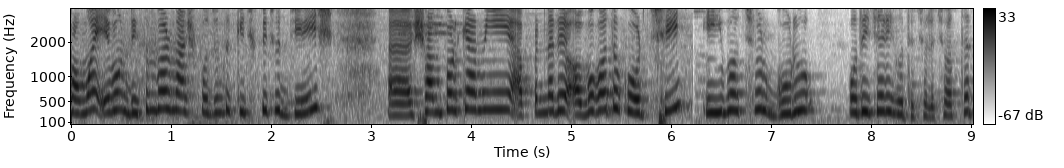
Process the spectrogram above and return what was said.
সময় এবং ডিসেম্বর মাস পর্যন্ত কিছু কিছু জিনিস সম্পর্কে আমি আপনাদের অবগত করছি। এই বছর গুরু অতিচারী হতে চলেছে, অর্থাৎ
